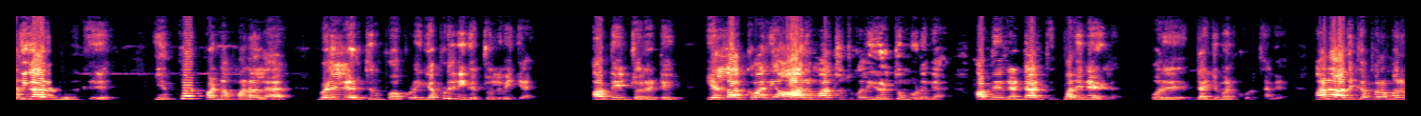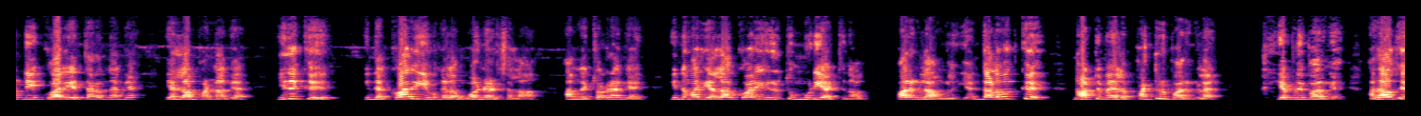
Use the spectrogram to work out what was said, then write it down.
அதிகாரம் இருக்கு இம்போர்ட் பண்ண மணலை வெளியில எடுத்துன்னு போக கூட எப்படி நீங்க சொல்லுவீங்க? அப்படின்னு சொல்லிட்டு எல்லா குவாரியும் ஆறு மாசத்துக்குள்ள இழுத்து மூடுங்க அப்படின்னு ரெண்டாயிரத்தி பதினேழுல ஒரு ஜட்ஜ்மெண்ட் கொடுத்தாங்க. ஆனா அதுக்கப்புறம் மறுபடியும் குவாரியை திறந்தாங்க எல்லாம் பண்ணாங்க. இதுக்கு இந்த குவாரி இவங்கள ஓனர்ஸ் எல்லாம் அவங்க சொல்றாங்க இந்த மாதிரி எல்லா குவாரியும் இழுத்து மூடியாச்சுனால் பாருங்களேன் அவங்களுக்கு எந்த அளவுக்கு நாட்டு மேல பற்று பாருங்களேன். எப்படி பாருங்க? அதாவது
